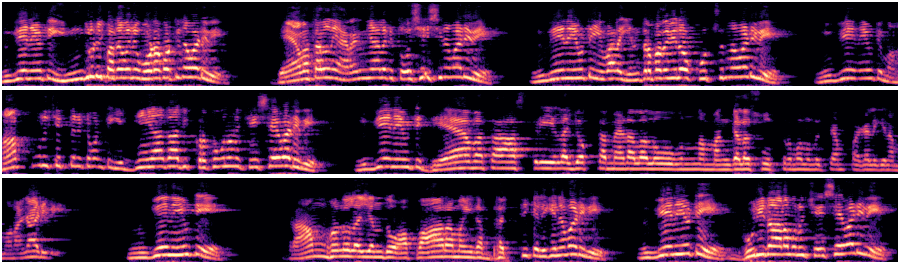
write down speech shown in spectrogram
నువ్వేనేమిటి? ఇంద్రుడి పదవిని ఓడగొట్టిన వాడివి దేవతల్ని అరణ్యాలకు తోసేసిన వాడివి నువ్వేనేమిటి? ఇవాళ ఇంద్ర పదవిలో కూర్చున్నవాడివి. నువ్వేనేమిటి మహాత్ములు చెప్పినటువంటి యజ్ఞయాగాది క్రతువులను చేసేవాడివి? నువ్వేనేమిటి దేవతా స్త్రీల యొక్క మెడలలో ఉన్న మంగళసూత్రములను తెంపగలిగిన మొనగాడివి? నువ్వేనేమిటి బ్రాహ్మణుల యందు అపారమైన భక్తి కలిగిన వాడివి నువ్వేనేమిటి భూరిదానములు చేసేవాడివి?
